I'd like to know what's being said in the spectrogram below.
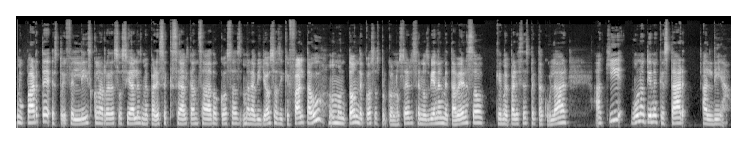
mi parte, estoy feliz con las redes sociales. Me parece que se ha alcanzado cosas maravillosas y que falta uh, un montón de cosas por conocer. Se nos viene el metaverso, que me parece espectacular. Aquí uno tiene que estar al día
